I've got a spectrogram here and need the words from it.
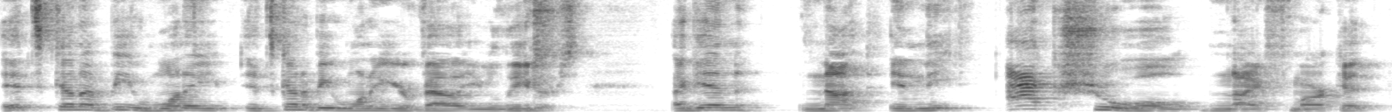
it's gonna be one of it's gonna be one of your value leaders. Again, not in the actual knife market,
